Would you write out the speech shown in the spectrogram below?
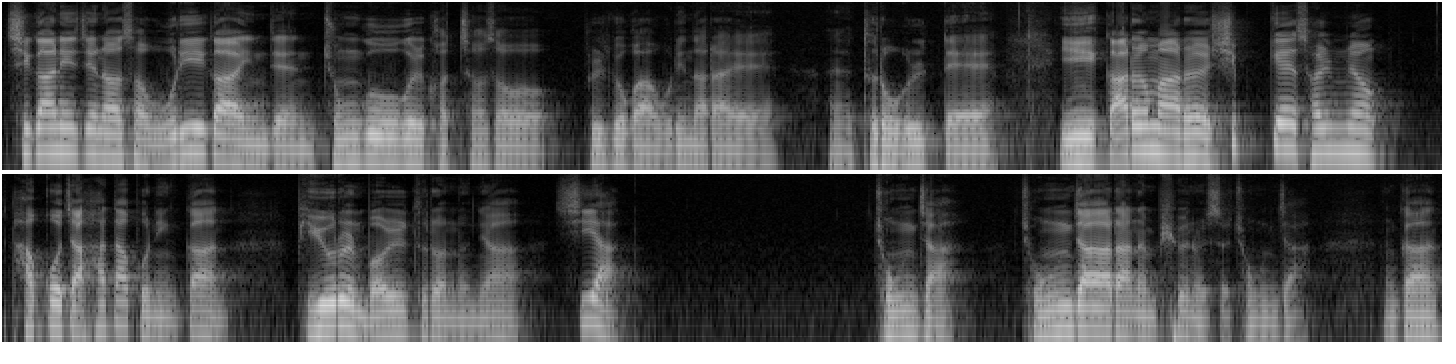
시간이 지나서 우리가 이제 중국을 거쳐서 불교가 우리나라에 들어올 때 이 까르마를 쉽게 설명하고자 하다 보니까 비유를 뭘 들었느냐? 씨앗. 종자. 종자라는 표현을 써요 종자. 그러니까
